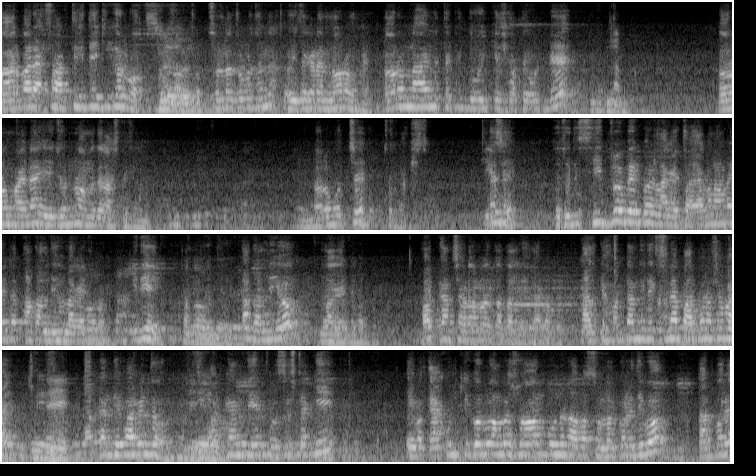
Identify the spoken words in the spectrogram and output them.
বারবার একশো আটত্রিশ দিয়ে কি করব? সোল্ডার করব জন্য। ওই জায়গাটা নরম হয়। নরম না হলে তো কিন্তু উইকের সাথে উঠবে নরম হয় না, এই জন্য আমাদের আসতেছে না। নরম হচ্ছে, চলে আসছে। ঠিক আছে? তো যদি ছিদ্র বের করে লাগাইতে হয় এখন আমরা এটা তাতাল দিয়েও লাগাইতে পারব। কি দিয়ে? তাতাল দিয়েও লাগাইতে পারব। হটগান ছাড়া আমরা তাতাল দিয়ে লাগাবো। কালকে হটগান দিয়ে দেখছি না? পারব না সবাই? হটগান দিয়ে পারবেন তো? হটগান দিয়ে প্রসেসটা কি? এবার এখন কি করব? আমরা সম্পূর্ণ আবার সোলার করে দিব। তারপরে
